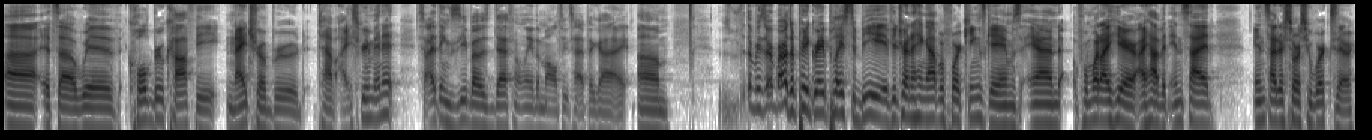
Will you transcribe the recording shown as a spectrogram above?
Uh, it's uh, with cold brew coffee, nitro brewed to have ice cream in it. So I think Z-Bo is definitely the malty type of guy. Um, the reserve bar is a pretty great place to be if you're trying to hang out before Kings games. And from what I hear, I have an inside insider source who works there.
